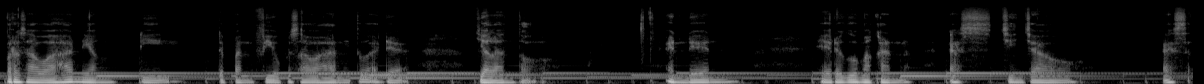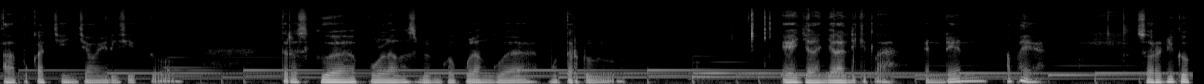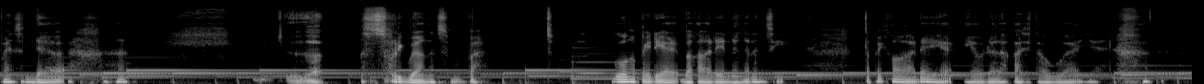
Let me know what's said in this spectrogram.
persawahan yang di depan view pesawahan itu ada jalan tol. And then ya udah gue makan es cincau es alpukat cincau yang di situ. Terus gue pulang sebelum gue pulang gue muter dulu. Eh jalan-jalan dikit lah. And then apa ya? Sore gue pengen senda. Sorry banget sumpah. Gue nggak pede bakal ada yang dengerin sih. Tapi kalau ada ya ya udahlah kasih tahu gue aja.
